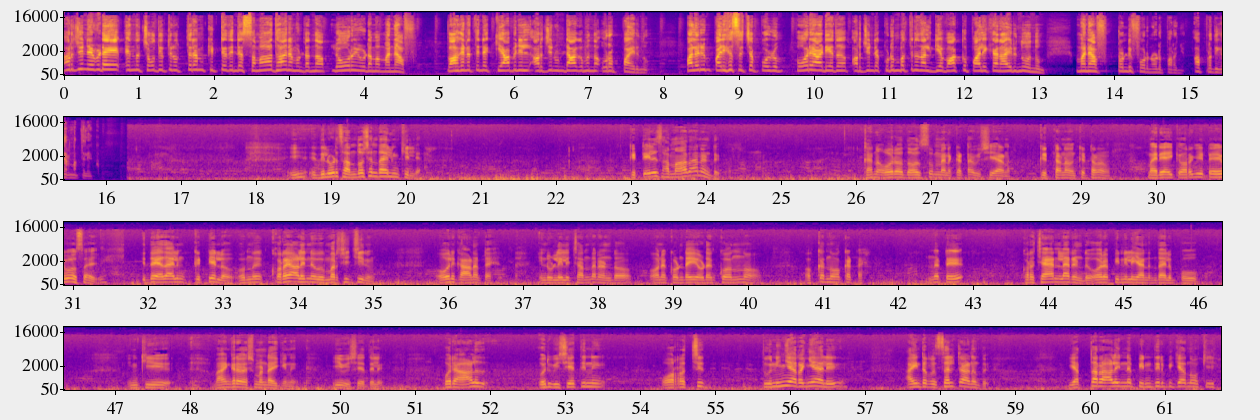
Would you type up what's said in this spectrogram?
അർജുൻ എവിടെ എന്ന ചോദ്യത്തിന് ഉത്തരം കിട്ടിയതിന്റെ സമാധാനമുണ്ടെന്ന ലോറി ഉടമ മനാഫ്. വാഹനത്തിന്റെ ക്യാബിനിൽ അർജുൻ ഉണ്ടാകുമെന്ന ഉറപ്പായിരുന്നു. പലരും പരിഹസിച്ചപ്പോഴും പോരാടിയത് അർജുന്റെ കുടുംബത്തിന് നൽകിയ വാക്ക് പാലിക്കാനായിരുന്നുവെന്നും മനാഫ് ട്വന്റി ഫോറിനോട് പറഞ്ഞു. ആ പ്രതികരണത്തിലേക്ക്. ഈ ഇതിലൂടെ സന്തോഷം എന്തായാലും എനിക്കില്ല. കിട്ടിയതിൽ സമാധാനമുണ്ട്. കാരണം ഓരോ ദിവസവും മെനക്കെട്ട വിഷയമാണ്. കിട്ടണം കിട്ടണം. മര്യാദയ്ക്ക് ഉറങ്ങിയിട്ട് ഏഴ് ദിവസമായി. ഇത് ഏതായാലും കിട്ടിയല്ലോ. ഒന്ന് കുറേ ആളിനെ വിമർശിച്ചിരുന്നു ഓൽ കാണട്ടെ. ഇതിന്റെ ഉള്ളിൽ ചന്ദനുണ്ടോ? ഓനെ കൊണ്ടുപോയി എവിടെ കൊന്നോ? ഒക്കെ നോക്കട്ടെ. എന്നിട്ട് കുറേ ചാനലുകാരുണ്ട് ഓരോ പിന്നിൽ ഞാൻ എന്തായാലും പോവും. എനിക്ക് ഭയങ്കര വിഷമമുണ്ടായിക്കണ് ഈ വിഷയത്തിൽ ഒരാൾ ഒരു വിഷയത്തിന് ഉറച്ച് തുനിഞ്ഞിറങ്ങിയാൽ അതിന്റെ റിസൾട്ടാണിത്. എത്ര ആൾ എന്നെ പിന്തിരിപ്പിക്കാൻ നോക്കി?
